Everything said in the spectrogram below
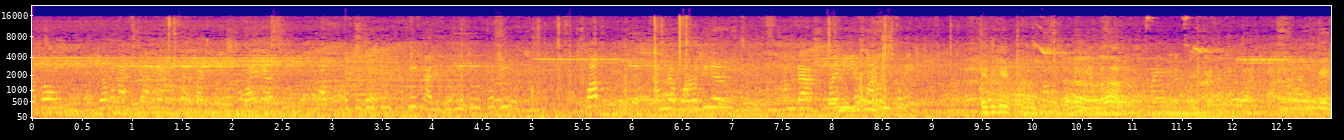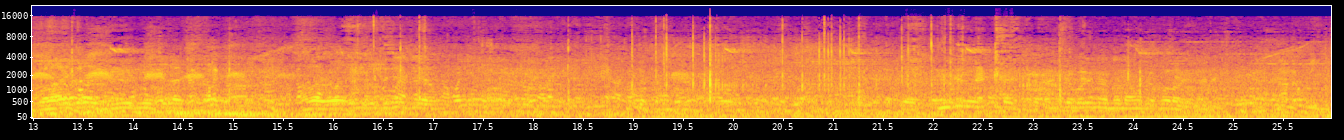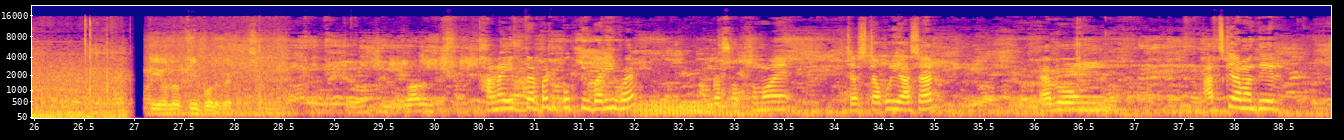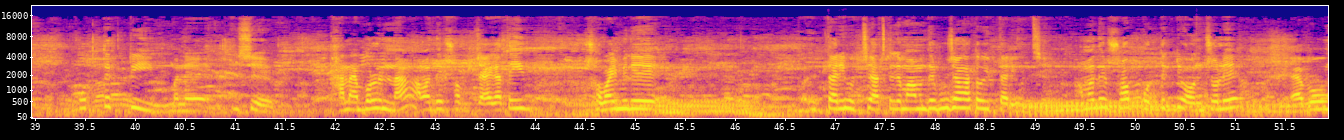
এবং যেমন আজকে আমরা ইফতার পার্টিতে সবাই আসি সব থাকি কালী পুজোতেও থাকি সব আমরা বড়দিনের আমরা সবাই মিলে পালন করি। কি হলো, কি বলবেন থানা ইফতার পার্টি প্রত্যেকবারই হয়। আমরা সব সময় চেষ্টা করি আসার। এবং আজকে আমাদের প্রত্যেকটি মানে ইসে থানা বলেন না, আমাদের সব জায়গাতেই সবাই মিলে ইফতারি হচ্ছে। আজকে যেমন আমাদের ভুজাঙ্গাতেও ইফতারি হচ্ছে। আমাদের সব প্রত্যেকটি অঞ্চলে এবং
